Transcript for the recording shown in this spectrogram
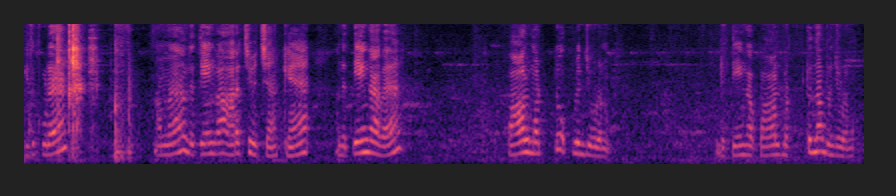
இது கூட நம்ம அந்த தேங்காய் அரைச்சி வச்சாக்கேன் அந்த தேங்காவை பால் மட்டும் புளிஞ்சு விடணும். இந்த தேங்காய் பால் மட்டும்தான் புளிஞ்சு விடணும்.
